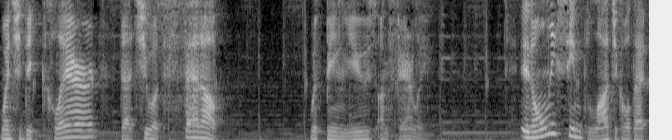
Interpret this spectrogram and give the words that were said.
when she declared that she was fed up with being used unfairly. It only seemed logical that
